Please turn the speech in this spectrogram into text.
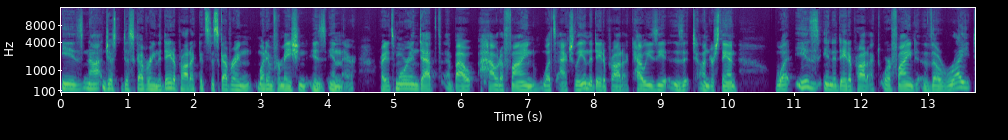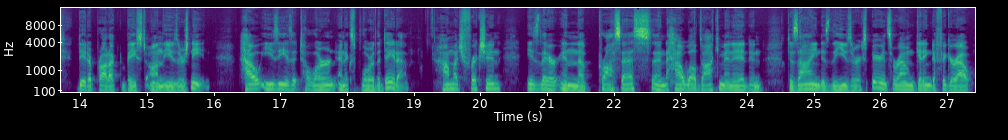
is not just discovering the data product, it's discovering what information is in there. Right? It's more in depth about how to find what's actually in the data product. How easy is it to understand what is in a data product or find the right data product based on the user's need? How easy is it to learn and explore the data? How much friction is there in the process and how well documented and designed is the user experience around getting to figure out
